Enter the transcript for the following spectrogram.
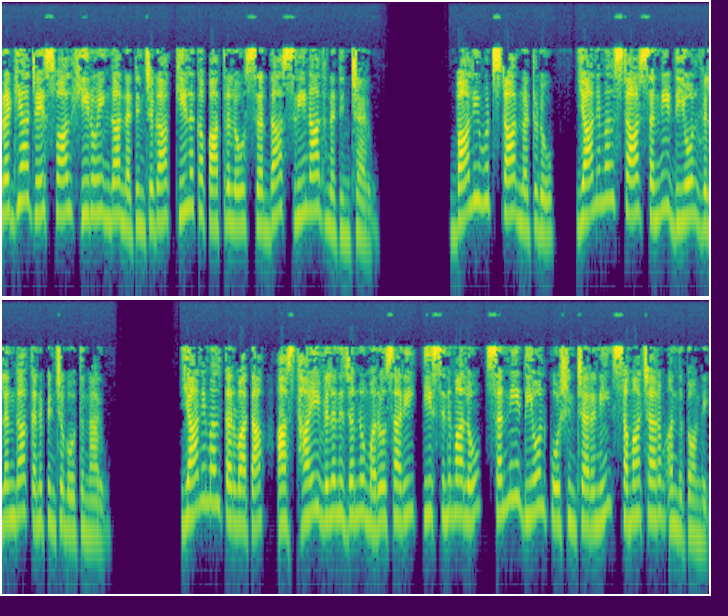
ప్రగ్యా జైస్వాల్ హీరోయిన్గా నటించగా కీలక పాత్రలో శ్రద్ధా శ్రీనాథ్ నటించారు. బాలీవుడ్ స్టార్ నటుడు యానిమల్ స్టార్ సన్నీ డియోల్ విలంగా కనిపించబోతున్నారు. యానిమల్ తర్వాత ఆ స్థాయి విలనిజంను మరోసారి ఈ సినిమాలో సన్నీ డియోల్ పోషించారని సమాచారం అందుతోంది.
